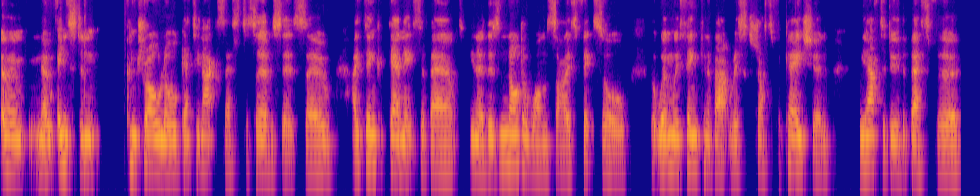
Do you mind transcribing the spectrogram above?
um, you know, instant control or getting access to services. So I think again, it's about, you know, there's not a one size fits all, but when we're thinking about risk stratification, we have to do the best for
